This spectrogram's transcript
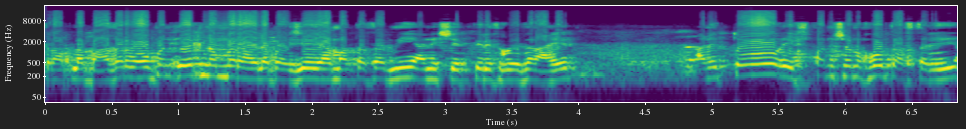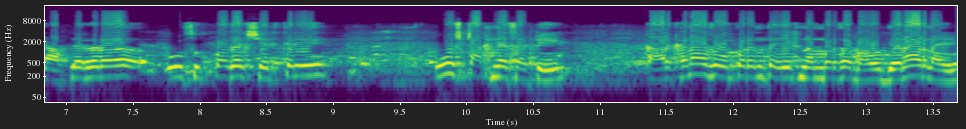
तर आपला बाजारभाव पण एक नंबर राहायला पाहिजे. या मताचा मी आणि शेतकरी सगळेजण आहेत. आणि तो एक्सपान्शन होत असताना आपल्याकडं ऊस उत्पादक शेतकरी ऊस टाकण्यासाठी कारखाना जोपर्यंत एक नंबरचा भाव देणार नाही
